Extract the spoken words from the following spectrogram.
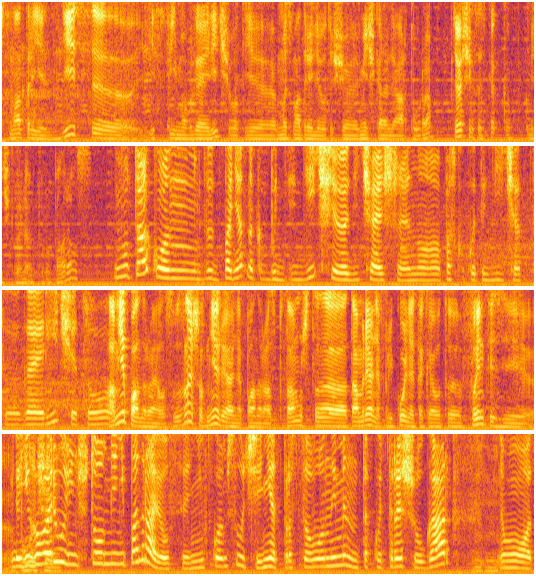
смотри, здесь э, из фильмов Гая Ричи, вот мы смотрели вот еще Меч Короля Артура. Тебе вообще, кстати, как Меч Короля Артура понравился? Ну так, он, понятно, как бы ди- дичь э, дичайшая, но поскольку это дичь от э, Гая Ричи, то... А мне понравилось. Вы знаешь, вот мне реально понравилось, потому что там реально прикольная такая вот э, фэнтези. Я не получилась. говорю, что он мне не понравился, ни в коем случае. Нет, просто он именно такой трэш и угар. Мгм. Вот,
